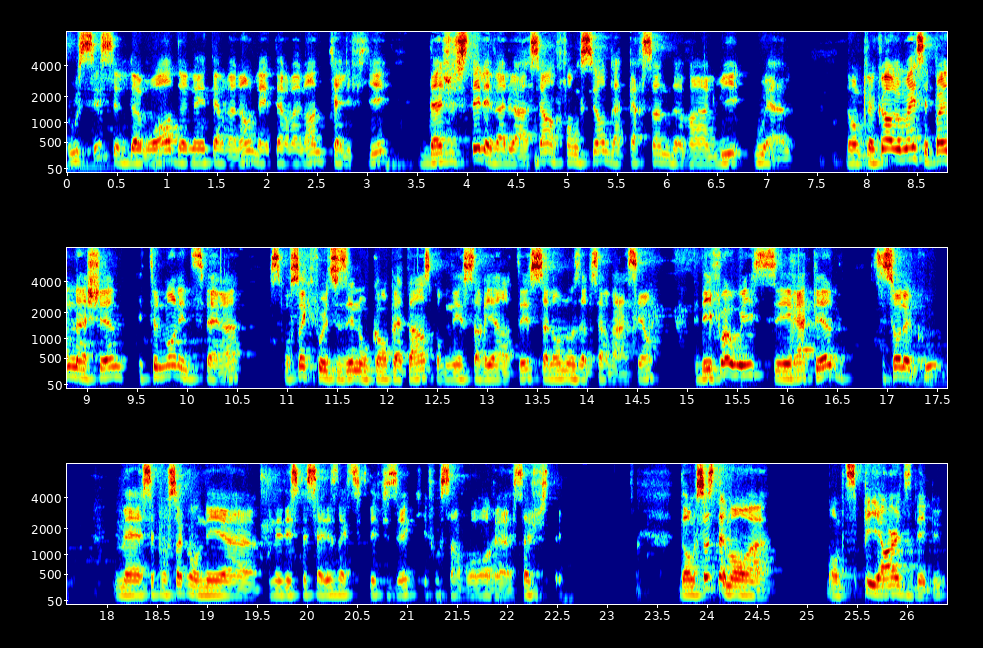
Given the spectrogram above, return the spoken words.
aussi, c'est le devoir de l'intervenant ou de l'intervenante qualifié d'ajuster l'évaluation en fonction de la personne devant lui ou elle. Donc, le corps humain, ce n'est pas une machine et tout le monde est différent. C'est pour ça qu'il faut utiliser nos compétences pour venir s'orienter selon nos observations. des fois, oui, c'est rapide, c'est sur le coup, mais c'est pour ça qu'on est, euh, des spécialistes d'activité physique. Il faut savoir euh, s'ajuster. Donc, ça, c'était mon, euh, mon petit PR du début.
